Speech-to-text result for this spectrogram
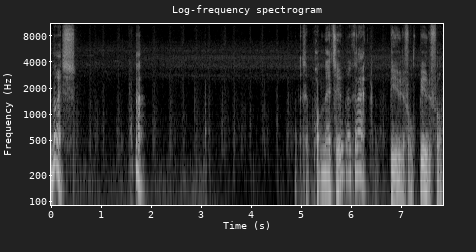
Nice. Huh. There's a pond there too. Look at that. Beautiful, beautiful.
